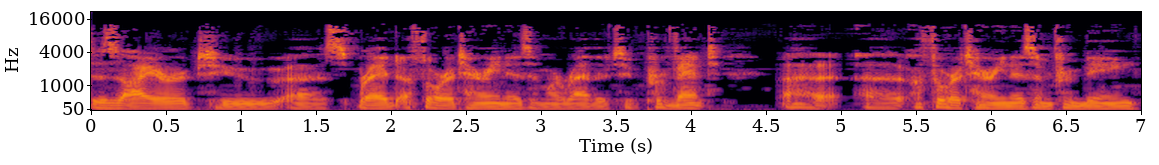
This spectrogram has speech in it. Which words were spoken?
desire to spread authoritarianism, or rather to prevent authoritarianism from being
